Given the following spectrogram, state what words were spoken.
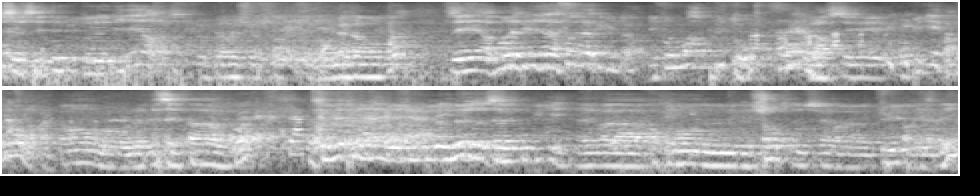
C'était plutôt de dire, si je c'est à mon avis déjà la faute de l'apiculteur. Il faut le voir plus tôt. Alors c'est compliqué, parfois on n'a pas le temps, on ne décèle ou quoi. Parce que mettre une dans une promeneuse, ça va être compliqué. Elle va avoir fortement de, chances de se faire euh, tuer par les abeilles,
